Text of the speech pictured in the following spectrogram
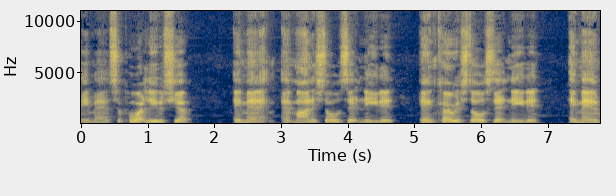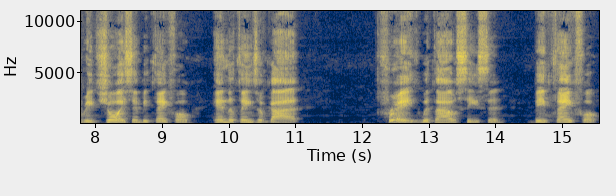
Amen. Support leadership Amen. Admonish those that need it. Encourage those that need it. Amen. Rejoice and be thankful in the things of God. Pray without ceasing. Be thankful.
